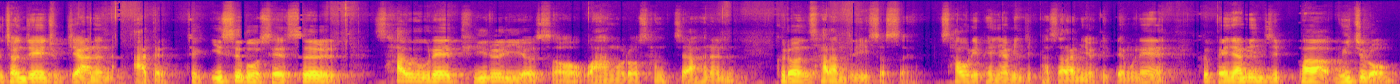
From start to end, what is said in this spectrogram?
그 전쟁에 죽지 않은 아들, 즉 이스보셋을 사울의 뒤를 이어서 왕으로 삼자 하는 그런 사람들이 있었어요. 사울이 베냐민 지파 사람이었기 때문에 그 베냐민 지파 위주로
